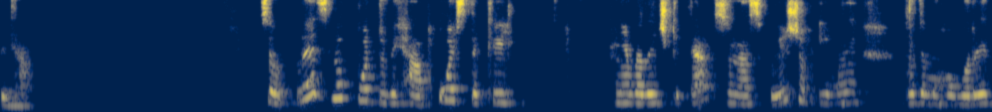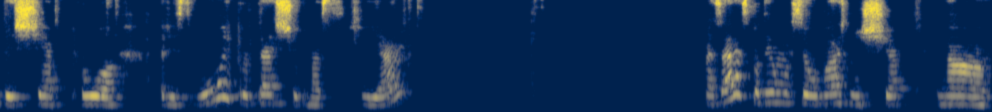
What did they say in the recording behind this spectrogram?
Yeah. So let's look what do we have. Ось такий невеличкий текст у нас вийшов, і ми будемо говорити ще про Різдво і про те, що в нас є. А зараз подивимося уважніше на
